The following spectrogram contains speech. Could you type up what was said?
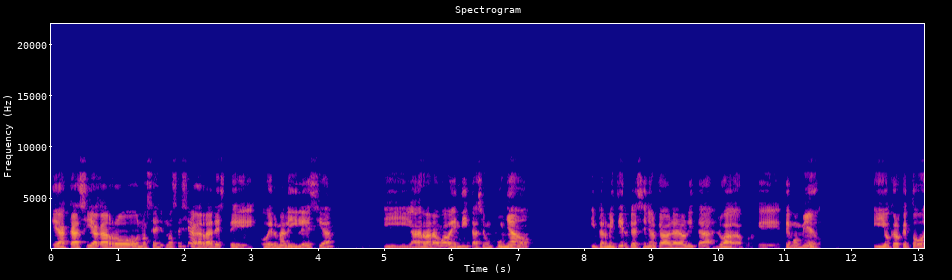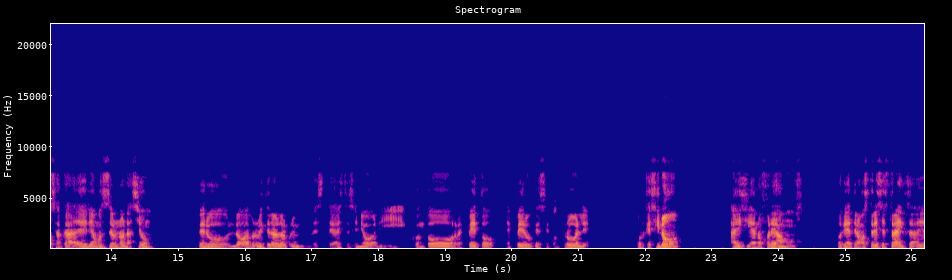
y acá sí agarro, no sé, no sé si agarrar este, o irme a la iglesia y agarrar agua bendita, así un puñado, y permitir que el Señor que va a hablar ahorita lo haga, porque tengo miedo. Y yo creo que todos acá deberíamos hacer una oración. Pero lo voy a permitir hablar este, a este señor y con todo respeto espero que se controle. Porque si no, ahí sí ya nos fregamos. Porque ya tenemos tres strikes, ¿ah? Y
